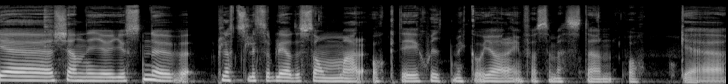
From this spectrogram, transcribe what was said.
eh, känner ju just nu, plötsligt så blev det sommar och det är skitmycket att göra inför semestern och eh,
